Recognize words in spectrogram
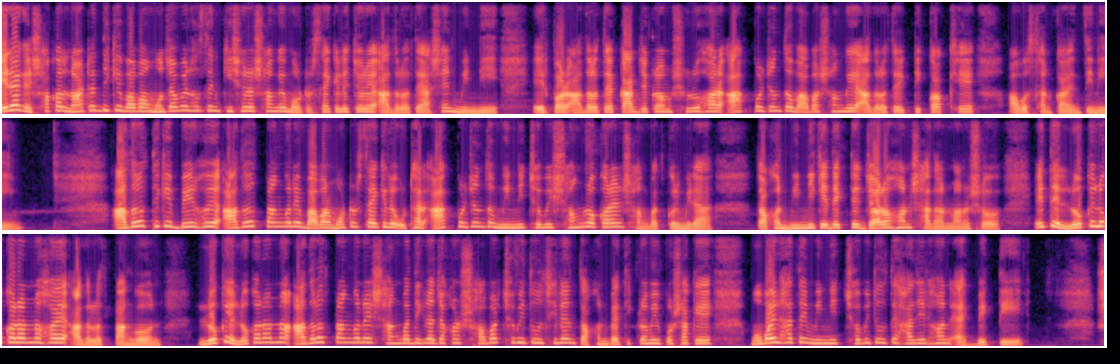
এর আগে সকাল নয়টার দিকে বাবা মোজামেল হোসেন কিশোরের সঙ্গে মোটরসাইকেলে চড়ে আদালতে আসেন মিন্নি। এরপর আদালতের কার্যক্রম শুরু হওয়ার আগ পর্যন্ত বাবার সঙ্গে আদালতের একটি কক্ষে অবস্থান করেন তিনি। আদালত থেকে বের হয়ে আদালত প্রাঙ্গণে বাবার মোটরসাইকেলে উঠার আগ পর্যন্ত মিন্নির ছবি সংগ্রহ করেন সংবাদকর্মীরা। তখন মিন্নিকে দেখতে জড়ো হন সাধারণ মানুষও। এতে লোকে লোকারণ্য হয় আদালত প্রাঙ্গণ। লোকে লোকারণ্য আদালত প্রাঙ্গণের সাংবাদিকরা যখন সবার ছবি তুলছিলেন, তখন ব্যতিক্রমী পোশাকে মোবাইল হাতে মিন্নির ছবি তুলতে হাজির হন এক ব্যক্তি।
